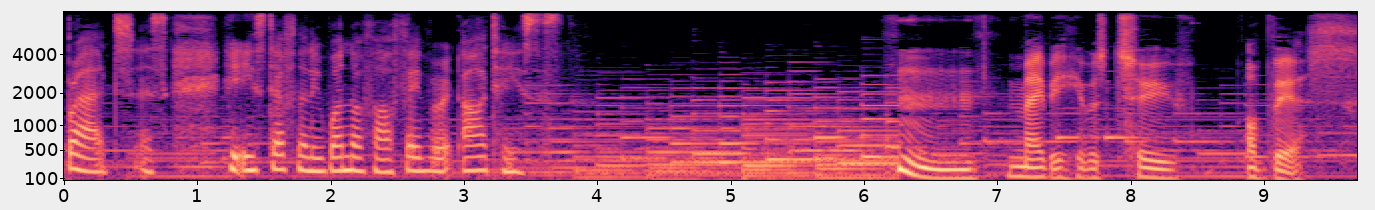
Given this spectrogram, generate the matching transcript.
Brad, as he is definitely one of our favorite artists. Hmm, maybe he was too obvious.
